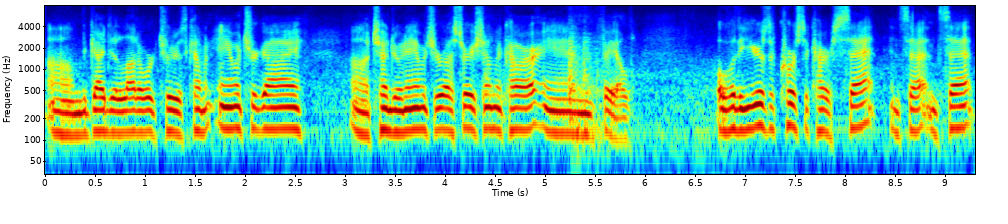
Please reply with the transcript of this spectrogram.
Um, the guy did a lot of work to it. He was kind of an amateur guy, uh, trying to do an amateur restoration on the car and failed. Over the years, of course, the car sat and sat and sat,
